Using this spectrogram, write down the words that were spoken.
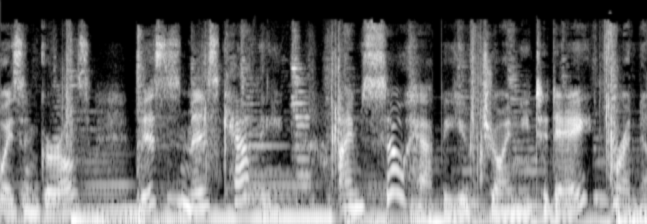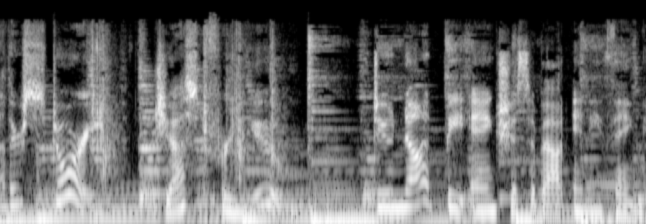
boys and girls. This is Ms. Kathy. I'm so happy you've joined me today for another story just for you. Do not be anxious about anything,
